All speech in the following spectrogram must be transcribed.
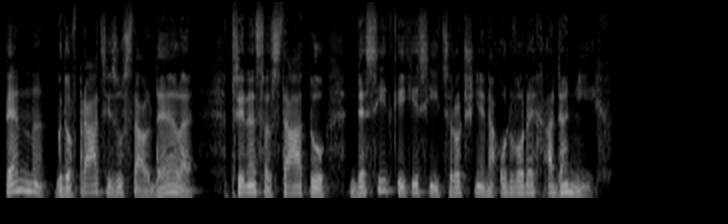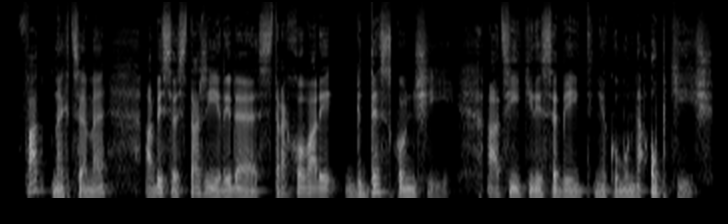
Ten, kdo v práci zůstal déle, přinesl státu desítky tisíc ročně na odvodech a daních. Fakt nechceme, aby se staří lidé strachovali, kde skončí a cítili se být někomu na obtíž.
